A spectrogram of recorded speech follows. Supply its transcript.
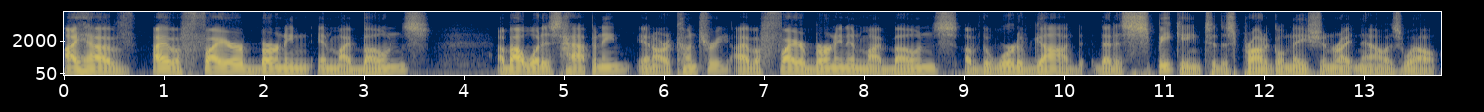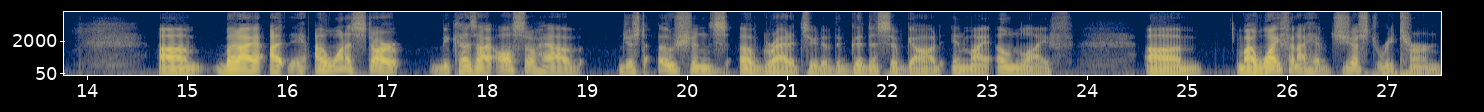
I have I have a fire burning in my bones about what is happening in our country. I have a fire burning in my bones of the Word of God that is speaking to this prodigal nation right now as well. Um, but I, I, I want to start because I also have just oceans of gratitude of the goodness of God in my own life. Um, my wife and I have just returned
